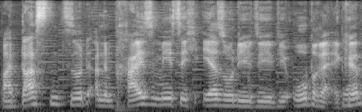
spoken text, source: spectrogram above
weil das sind so an den Preisen mäßig eher so die, die, die obere Ecke. Ja, ja.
